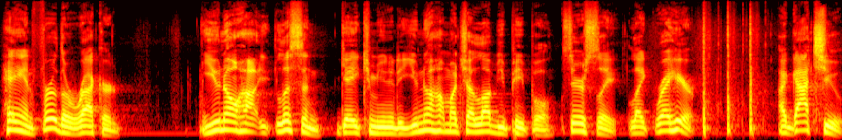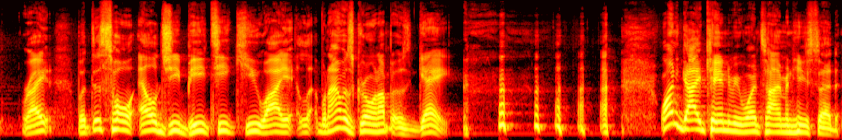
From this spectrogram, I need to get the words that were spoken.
Hey, and for the record, You know how, listen, gay community, you know how much I love you people. Seriously, like right here. I got you, right? But this whole LGBTQI, when I was growing up, it was gay. one guy came to me one time and he said,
